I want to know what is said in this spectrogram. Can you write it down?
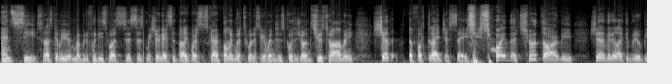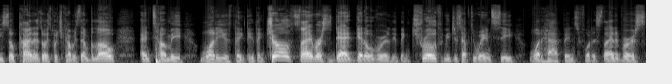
and see. So that's going to be my beautiful D Sports sisters. Make sure you guys hit the like button, subscribe, follow me on Twitter, Instagram, and Discord to join the Truth Army. Share the, the fuck did I just say? join the Truth Army. Share the video, like the video, be so kind. As always, put your comments down below and tell me what do you think. Do you think truth? Snyderverse is dead. Get over it. Do you think truth? We just have to wait and see what happens for the Snyderverse.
